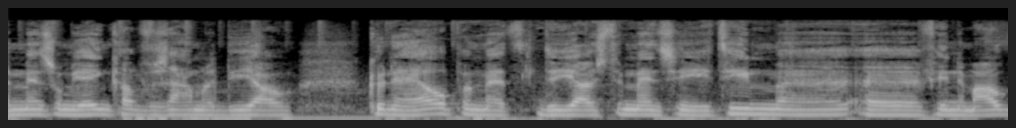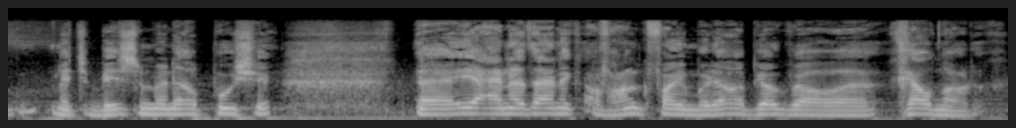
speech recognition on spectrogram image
mensen om je heen kan verzamelen die jou kunnen helpen met de juiste mensen in je team vinden, maar ook met je businessmodel pushen. Uh, ja, en uiteindelijk afhankelijk van je model heb je ook wel uh, geld nodig.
